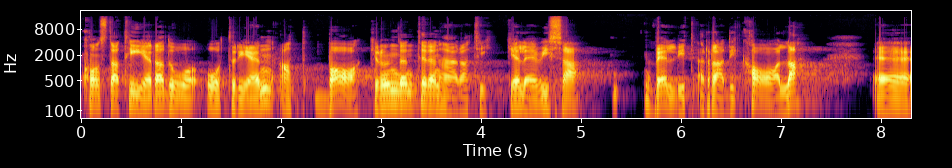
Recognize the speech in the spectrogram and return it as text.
konstatera då återigen att bakgrunden till den här artikeln är vissa väldigt radikala eh,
